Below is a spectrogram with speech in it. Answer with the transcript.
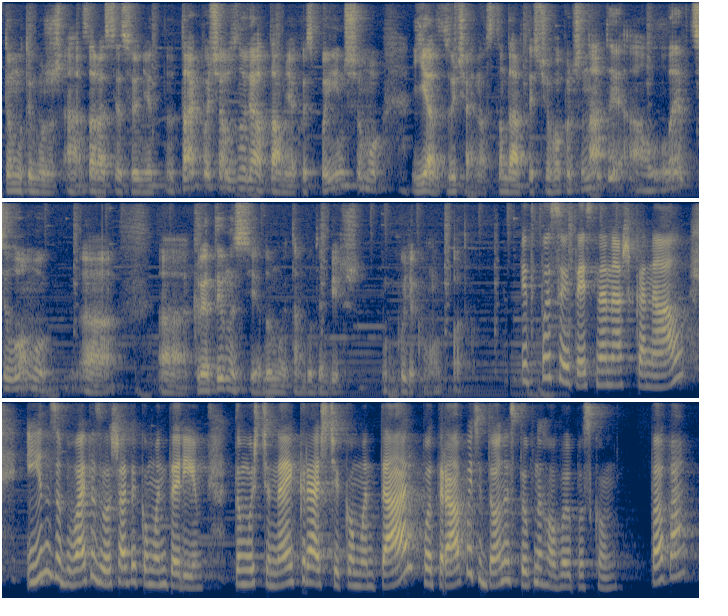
Тому ти можеш, а зараз я сьогодні так почав з нуля, там якось по-іншому. Є, звичайно, стандарти, з чого починати, але в цілому е, е, креативності, я думаю, там буде більше в будь-якому випадку. Підписуйтесь на наш канал і не забувайте залишати коментарі, тому що найкращий коментар потрапить до наступного випуску. Па-па!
